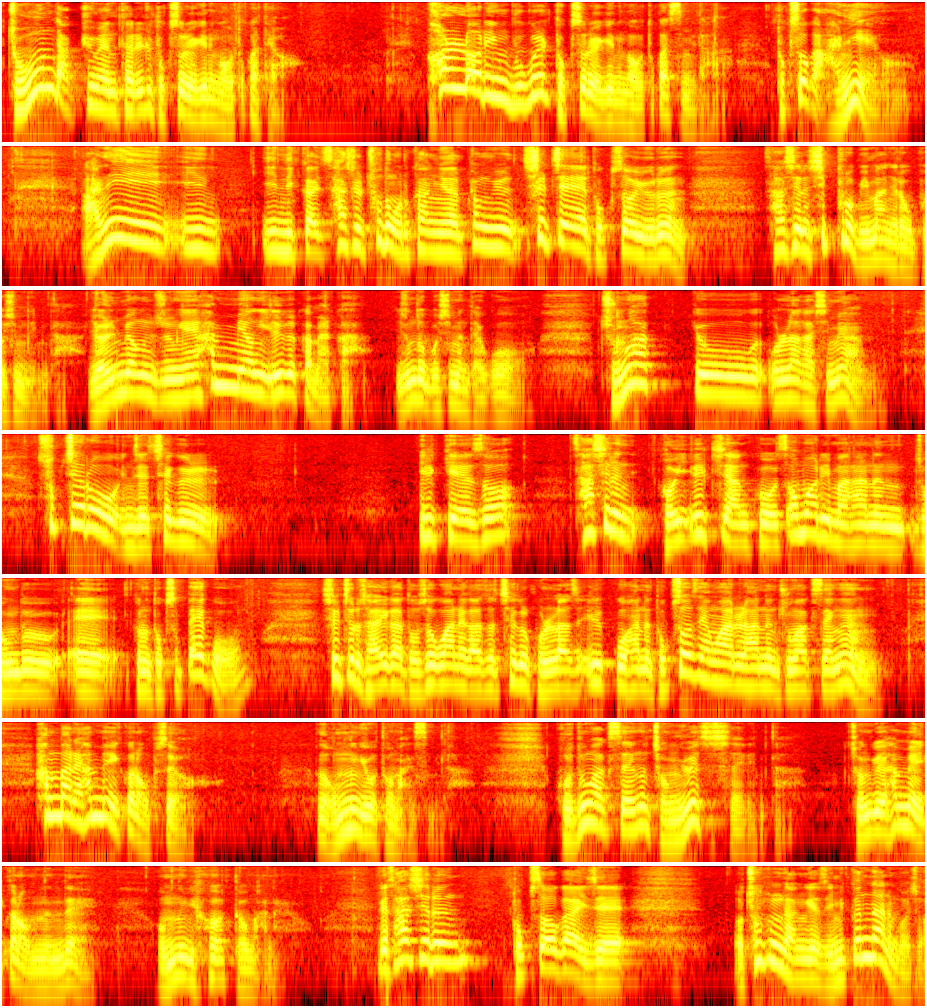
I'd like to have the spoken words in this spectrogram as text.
좋은 다큐멘터리를 독서로 여기는 거하고 똑같아요. coloring book을 독서로 여기는 거하고 똑같습니다. 독서가 아니에요. 아니니까 사실 초등 5, 6학년 평균 실제 독서율은 사실은 10% 미만이라고 보시면 됩니다. 10명 중에 1명이 읽을까 말까 이 정도 보시면 되고 중학교 올라가시면 숙제로 이제 책을 읽게 해서 사실은 거의 읽지 않고 써머리만 하는 정도의 그런 독서 빼고 실제로 자기가 도서관에 가서 책을 골라서 읽고 하는 독서 생활을 하는 중학생은 한 반에 한 명 있거나 없어요. 없는 경우가 더 많습니다. 고등학생은 정규에서 찾아야 됩니다. 정규에 한 명 있거나 없는데 없는 경우가 더 많아요. 그러니까 사실은 독서가 이제 초등 단계에서 이미 끝나는 거죠.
